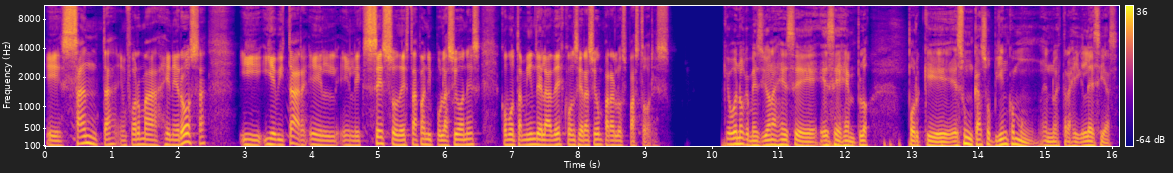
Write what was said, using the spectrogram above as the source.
eh, santa, en forma generosa. Y, y, evitar el, el, exceso de estas manipulaciones, como también de la desconsideración para los pastores. Qué bueno que mencionas ese, ese ejemplo, porque es un caso bien común en nuestras iglesias,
